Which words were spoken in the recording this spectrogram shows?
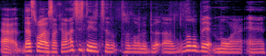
Uh, that's why I was like, oh, I just needed to, to learn a, bit, a little bit more. And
